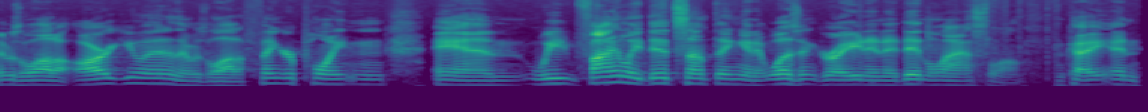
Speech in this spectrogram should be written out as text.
There was a lot of arguing, and there was a lot of finger pointing, and we finally did something and it wasn't great and it didn't last long. Okay? And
